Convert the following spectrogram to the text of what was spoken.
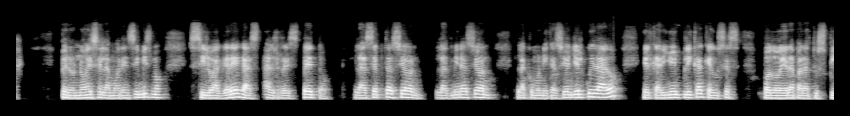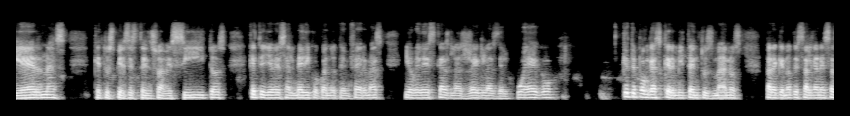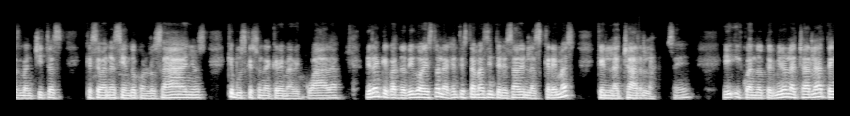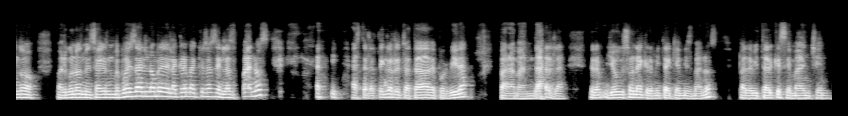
pero no es el amor en sí mismo. Si lo agregas al respeto, la aceptación, la admiración, la comunicación y el cuidado, el cariño implica que uses podoera para tus piernas, que tus pies estén suavecitos, que te lleves al médico cuando te enfermas y obedezcas las reglas del juego, que te pongas cremita en tus manos para que no te salgan esas manchitas que se van haciendo con los años, que busques una crema adecuada. Miren que cuando digo esto, la gente está más interesada en las cremas que en la charla, ¿sí? Y, cuando termino la charla, tengo algunos mensajes. ¿Me puedes dar el nombre de la crema que usas en las manos? hasta la tengo retratada de por vida para mandarla. Pero yo uso una cremita aquí en mis manos para evitar que se manchen.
